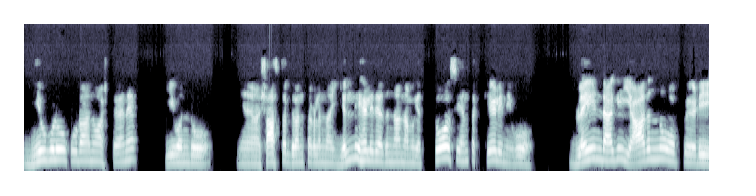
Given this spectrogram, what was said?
ನೀವುಗಳು ಕೂಡ ಅಷ್ಟೇನೆ ಈ ಒಂದು ಶಾಸ್ತ್ರ ಗ್ರಂಥಗಳನ್ನು ಎಲ್ಲಿ ಹೇಳಿದೆ ಅದನ್ನ ನಮಗೆ ತೋರಿಸಿ ಅಂತ ಕೇಳಿ ನೀವು ಬ್ಲೈಂಡ್ ಆಗಿ ಯಾರನ್ನೂ ಒಪ್ಪಬೇಡಿ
